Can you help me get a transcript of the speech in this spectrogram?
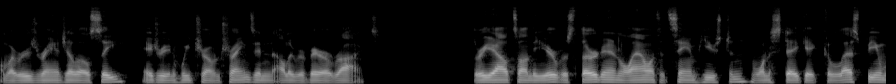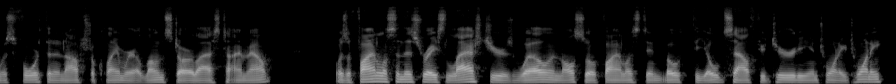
On my Rouge Ranch LLC, Adrian Huitron trains and Ali Rivera rides. Three outs on the year, was third in an allowance at Sam Houston, won a stake at Gillespie, and was fourth in an optional claimer at Lone Star last time out. Was a finalist in this race last year as well, and also a finalist in both the Old South Futurity in 2020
